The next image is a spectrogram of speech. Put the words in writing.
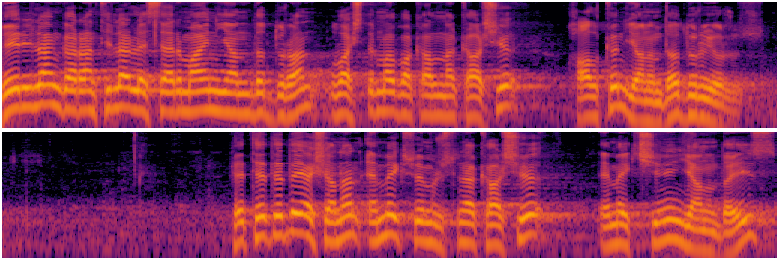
Verilen garantilerle sermayenin yanında duran Ulaştırma Bakanlığı'na karşı halkın yanında duruyoruz. PTT'de yaşanan emek sömürüsüne karşı emekçinin yanındayız.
